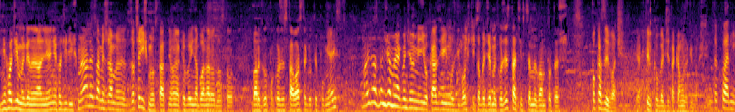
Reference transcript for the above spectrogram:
nie chodzimy generalnie, nie chodziliśmy, ale zamierzamy, zaczęliśmy ostatnio, jak Ewelina była na RODOS, to bardzo pokorzystała z tego typu miejsc. No i teraz będziemy, jak będziemy mieli okazję i możliwości, to będziemy korzystać i chcemy wam to też pokazywać, jak tylko będzie taka możliwość. Dokładnie.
